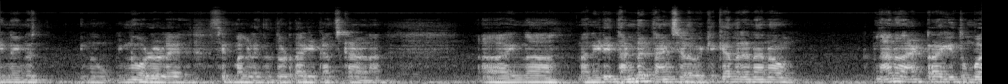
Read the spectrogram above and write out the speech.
ಇನ್ನು ಇನ್ನು ಇನ್ನು ಇನ್ನೂ ಒಳ್ಳೊಳ್ಳೆ ಸಿನಿಮಾಗಳಿಂದ ದೊಡ್ಡದಾಗಿ ಕನ್ಸ್ ಕಾಣೋಣ ಇನ್ನ ನಾನು ಇಡೀ ತಂಡಕ್ಕೆ ಥ್ಯಾಂಕ್ಸ್ ಹೇಳಬೇಕು. ಯಾಕೆಂದ್ರೆ ನಾನು ನಾನು ಆಕ್ಟರ್ ಆಗಿ ತುಂಬಾ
